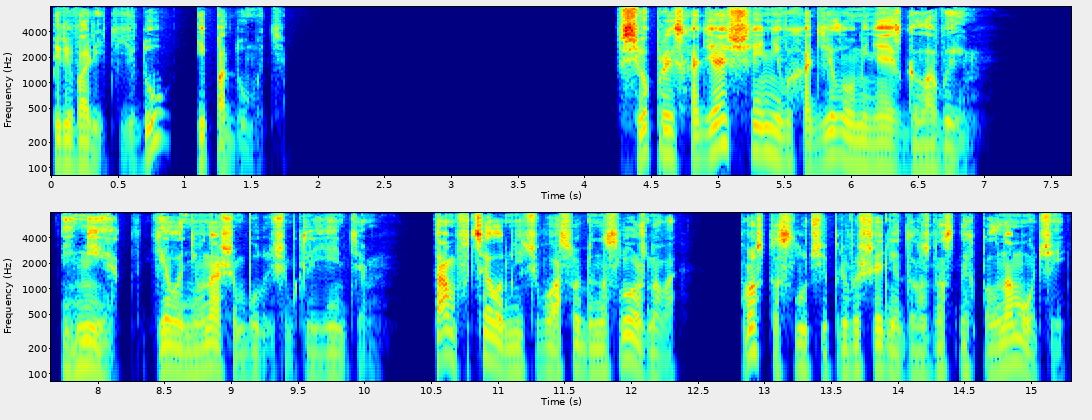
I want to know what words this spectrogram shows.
переварить еду и подумать. Все происходящее не выходило у меня из головы. И нет, дело не в нашем будущем клиенте. Там в целом ничего особенно сложного. Просто случай превышения должностных полномочий.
